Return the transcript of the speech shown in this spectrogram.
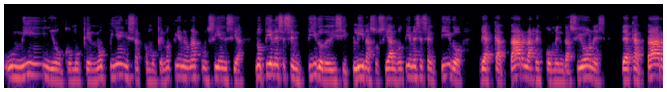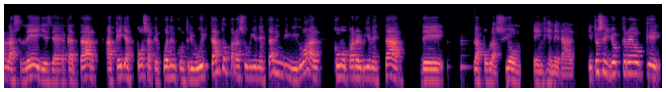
un niño, como que no piensa, como que no tiene una conciencia, no tiene ese sentido de disciplina social, no tiene ese sentido de acatar las recomendaciones, de acatar las leyes, de acatar aquellas cosas que pueden contribuir tanto para su bienestar individual como para el bienestar de la población en general. Entonces yo creo que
